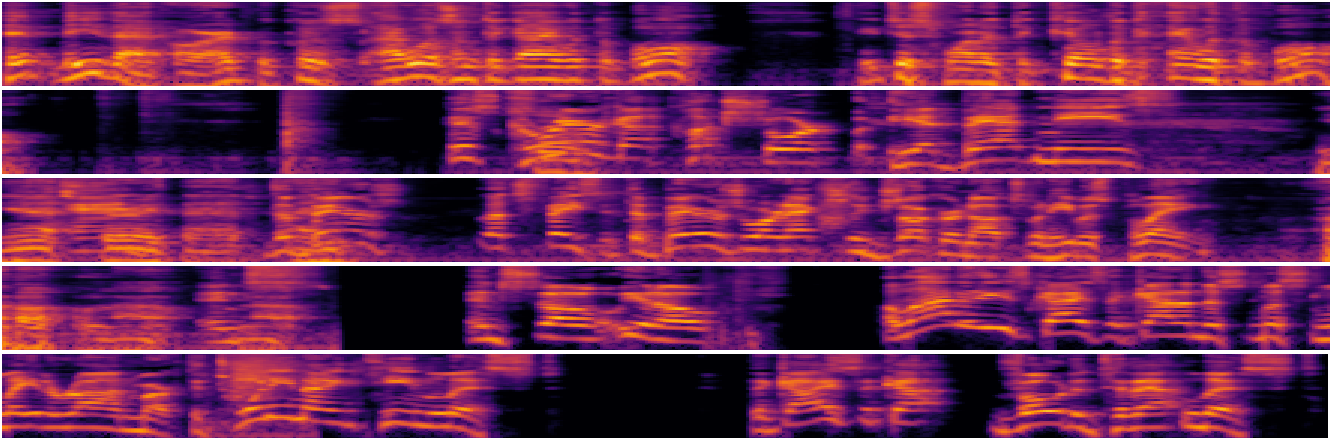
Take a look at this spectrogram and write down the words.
hit me that hard because I wasn't the guy with the ball. He just wanted to kill the guy with the ball. His so- career got cut short, but he had bad knees. Yes, very bad. The And- Bears. Let's face it. The Bears weren't actually juggernauts when he was playing. Oh no, And no. and so, you know, a lot of these guys that got on this list later on, Mark, the 2019 list, the guys that got voted to that list,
